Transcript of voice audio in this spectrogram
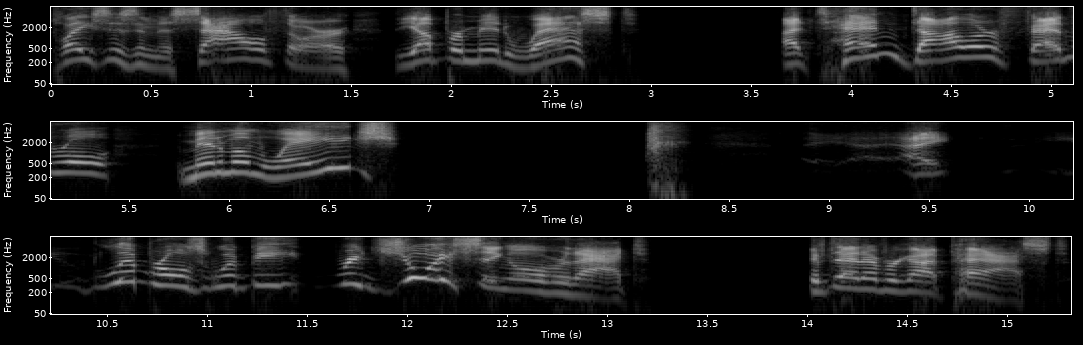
places in the South or the upper Midwest? A $10 federal minimum wage? I, liberals would be rejoicing over that if that ever got passed.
